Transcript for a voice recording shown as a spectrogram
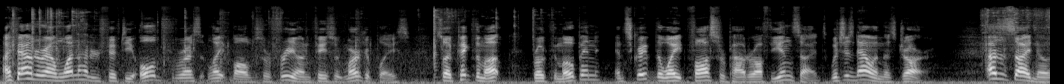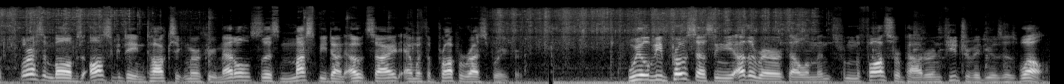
I found around 150 old fluorescent light bulbs for free on Facebook Marketplace, so I picked them up, broke them open, and scraped the white phosphor powder off the insides, which is now in this jar. As a side note, fluorescent bulbs also contain toxic mercury metal, so this must be done outside and with a proper respirator. We will be processing the other rare earth elements from the phosphor powder in future videos as well.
